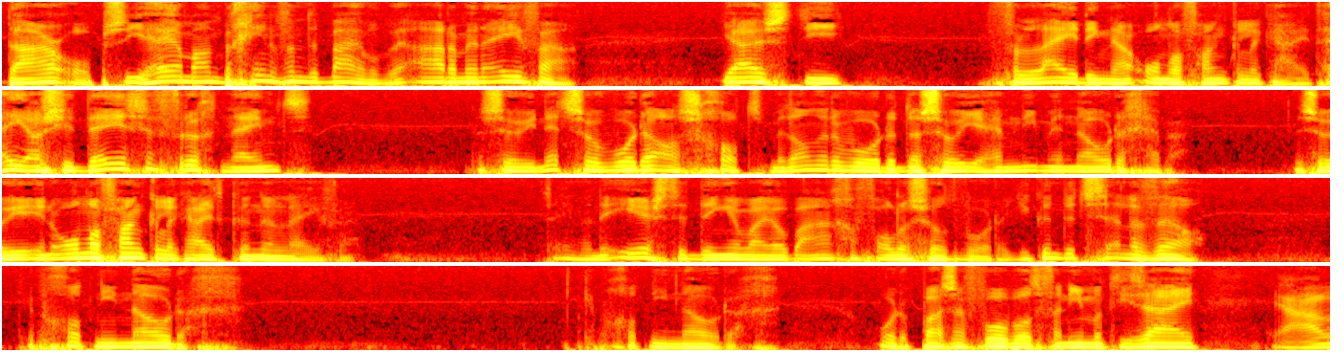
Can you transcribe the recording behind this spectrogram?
daarop zie je helemaal aan het begin van de Bijbel. Bij Adam en Eva. Juist die verleiding naar onafhankelijkheid. hey, als je deze vrucht neemt, dan zul je net zo worden als God. Met andere woorden, dan zul je hem niet meer nodig hebben. Dan zul je in onafhankelijkheid kunnen leven. Dat is een van de eerste dingen waar je op aangevallen zult worden. Je kunt het zelf wel. Ik heb God niet nodig. Ik heb God niet nodig. Ik hoorde pas een voorbeeld van iemand die zei... Ja,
